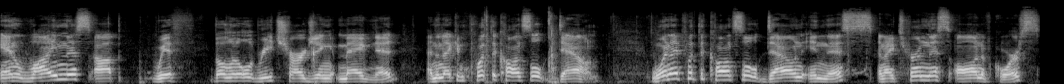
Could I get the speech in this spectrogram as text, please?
and line this up with the little recharging magnet, and then I can put the console down. When I put the console down in this, and I turn this on, of course,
